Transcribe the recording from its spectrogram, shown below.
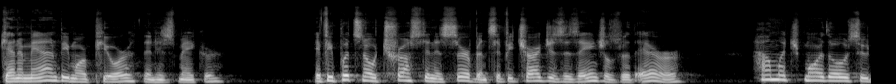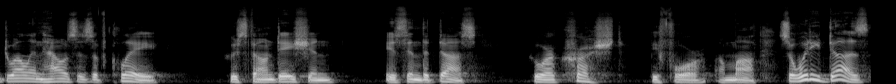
Can a man be more pure than his Maker? If he puts no trust in his servants, if he charges his angels with error, how much more those who dwell in houses of clay, whose foundation is in the dust, who are crushed before a moth. So what he does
